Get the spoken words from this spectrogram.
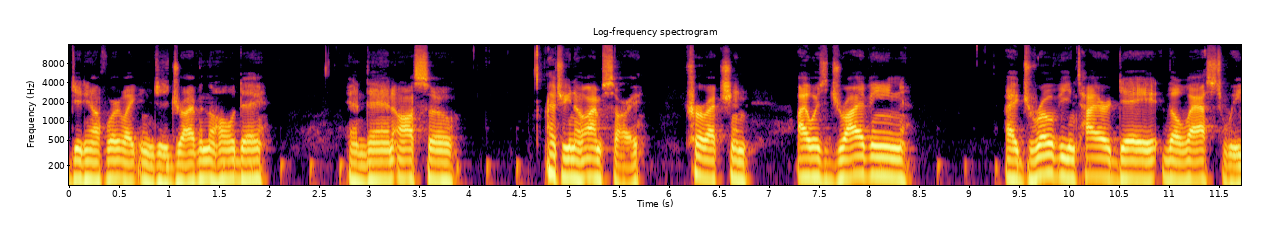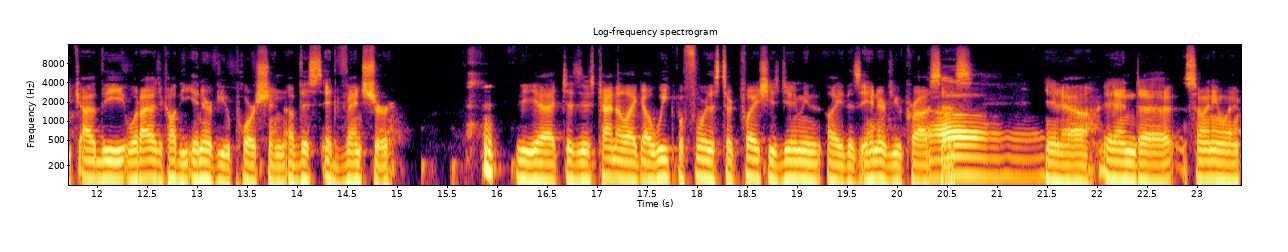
getting off work, like and just driving the whole day, and then also, actually, no, I'm sorry. Correction. I was driving. I drove the entire day the last week. Uh, the what I like to call the interview portion of this adventure. the because it was kind of like a week before this took place. She's doing me like this interview process, Oh. you know. And uh, so anyway,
